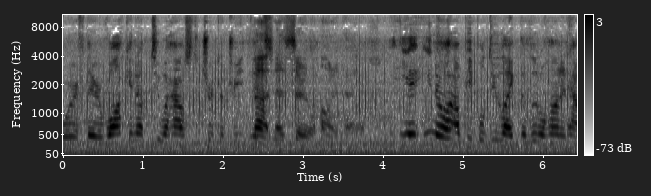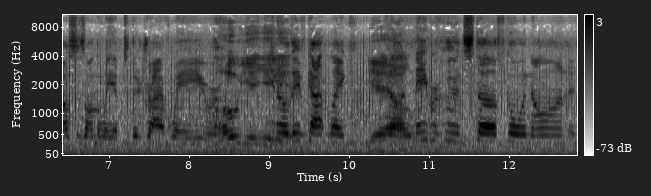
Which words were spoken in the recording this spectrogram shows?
or if they're walking up to a house to trick or treat Not necessarily a haunted house. yeah, you know how people do like the little haunted houses on the way up to their driveway, or Oh yeah, yeah. you know yeah. they've got like Yeah. uh, neighborhood stuff going on, and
